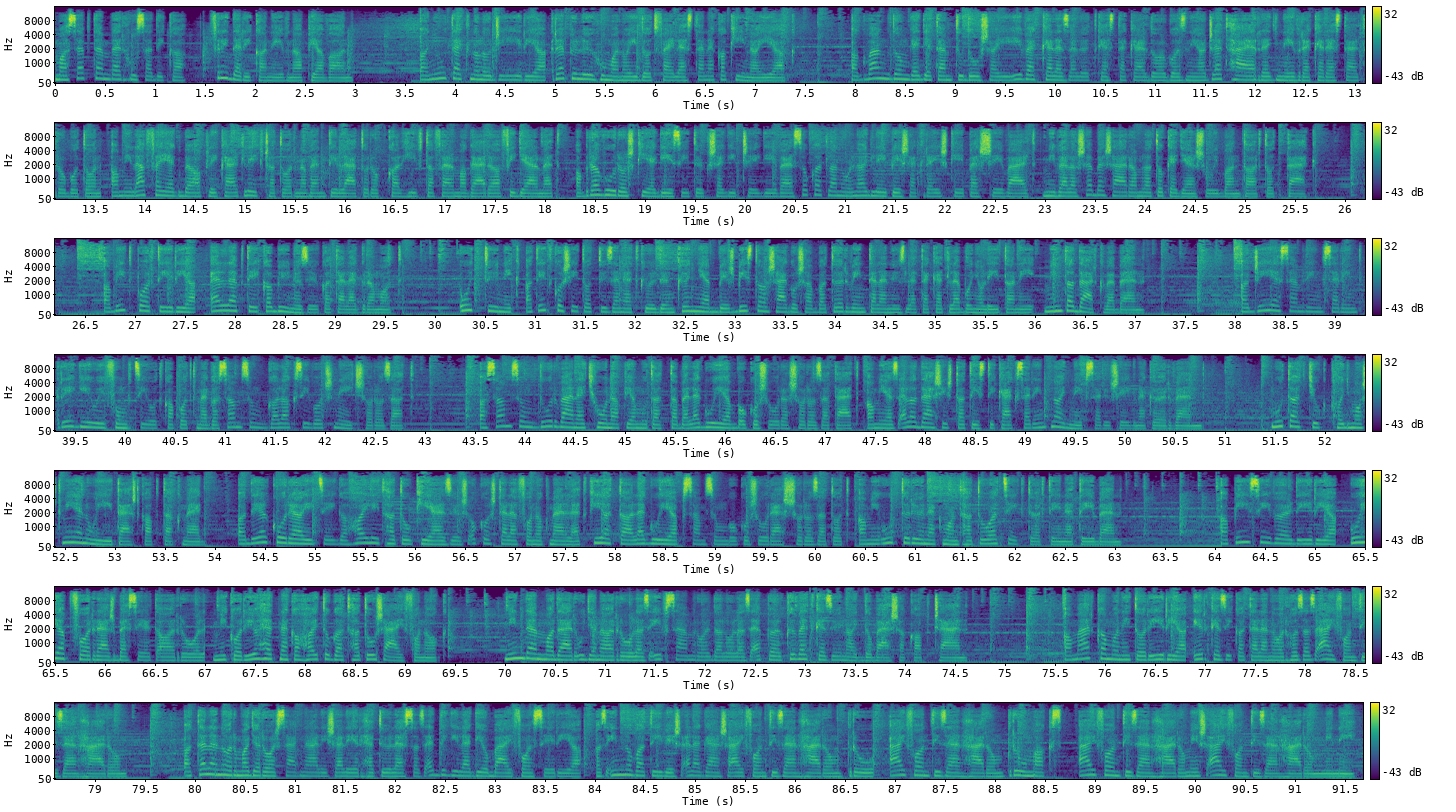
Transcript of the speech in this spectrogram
Ma szeptember 20-a, Friderika névnapja van. A New Technology írja, repülő humanoidot fejlesztenek a kínaiak. A Guangdong Egyetem tudósai évekkel ezelőtt kezdtek el dolgozni a Jet HR-1 névre keresztelt roboton, ami lábfejekbe applikált légcsatorna ventilátorokkal hívta fel magára a figyelmet, a bravúros kiegészítők segítségével szokatlanul nagy lépésekre is képessé vált, mivel a sebes áramlatok egyensúlyban tartották. A Bitport írja, ellepték a bűnözők a telegramot. Úgy tűnik, a titkosított üzenetküldőn könnyebb és biztonságosabb a törvénytelen üzleteket lebonyolítani, mint a Dark Web-en. A GSM Ring szerint régi új funkciót kapott meg a Samsung Galaxy Watch 4 sorozat. A Samsung durván egy hónapja mutatta be legújabb okosóra sorozatát, ami az eladási statisztikák szerint nagy népszerűségnek örvend. Mutatjuk, hogy most milyen újítást kaptak meg. A dél-koreai cég a hajlítható kijelzős okostelefonok mellett kiadta a legújabb Samsung okosórás sorozatot, ami úttörőnek mondható a cég történetében. A PC World írja, újabb forrás beszélt arról, mikor jöhetnek a hajtogathatós iPhone-ok. Minden madár ugyanarról az évszámról dalol az Apple következő nagy dobása kapcsán. A Márka Monitor írja, érkezik a Telenorhoz az iPhone 13. A Telenor Magyarországnál is elérhető lesz az eddigi legjobb iPhone széria, az innovatív és elegáns iPhone 13 Pro, iPhone 13 Pro Max, iPhone 13 és iPhone 13 mini.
